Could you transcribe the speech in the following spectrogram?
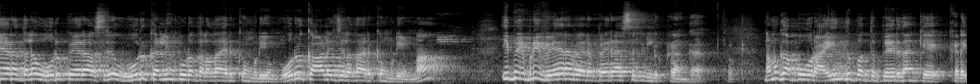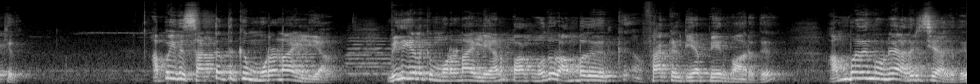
நேரத்தில் ஒரு பேராசிரியர் ஒரு கல்விக்கூடத்தில் தான் இருக்க முடியும். ஒரு காலேஜில் தான் இருக்க முடியும்னா இப்போ எப்படி வேறு வேறு பேராசிரியர்கள் இருக்கிறாங்க. நமக்கு அப்போ ஒரு ஐந்து பத்து பேர் தான் கே கிடைக்குது. அப்போ இது சட்டத்துக்கு முரணா இல்லையா? விதிகளுக்கு முரணா இல்லையான்னு பார்க்கும்போது ஒரு ஐம்பது ஃபேக்கல்ட்டியாக பேர் மாறுது. ஐம்பதுன்னு ஒன்றே அதிர்ச்சி ஆகுது.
